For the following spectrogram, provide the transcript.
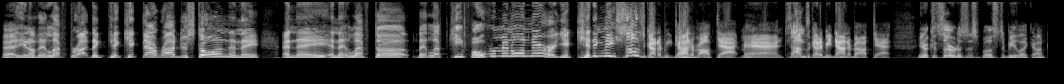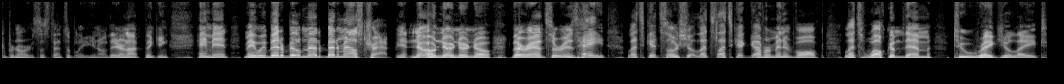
Uh, you know, they left. They, they kicked out Roger Stone, and they and they and they left. Uh, they left Keith Olbermann on there. Are you kidding me? Something's got to be done about that, man. Something's got to be done about that. You know, conservatives are supposed to be like entrepreneurs, ostensibly. You know, they're not thinking, "Hey, man, maybe we better build a better mousetrap." No, no, no, no. Their answer is, "Hey, let's get social. Let's let's get government involved. Let's welcome them to regulate."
